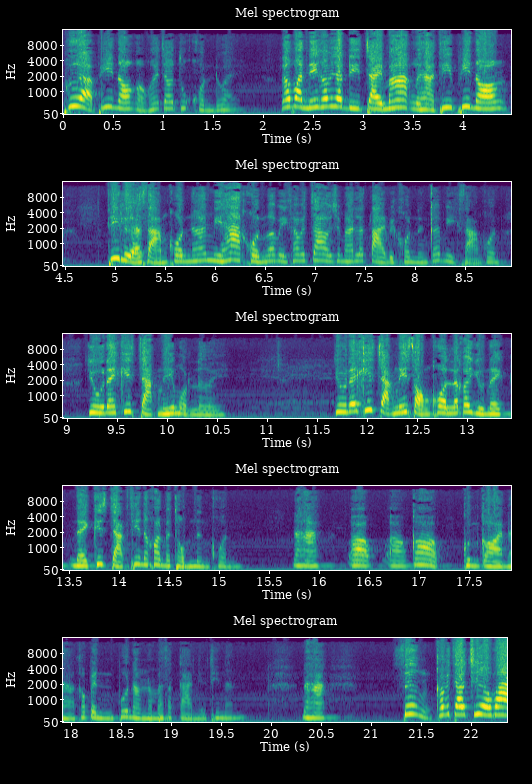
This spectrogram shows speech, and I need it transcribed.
เพื่อพี่น้องของข้าพเจ้าทุกคนด้วย แล้ววันนี้ข้าพเจ้าดีใจมากเลยค่ะ ที่พี่น้องที่เหลือสามคนนะมีห้าคนก็มีข้าพเจ้าใช่ไหมแล้วตายไปคนหนึ่งก็มีอีกสามคน อยู่ในคิดจักนี้หมดเลย อยู่ในคิดจักนี้สองคนแล้วก็อยู่ในในคิดจักที่นครปฐมหนึ่งคนนะคะก็คุณกรนะเขาเป็นผู้นำนมัสการอยู่ที่นั้นนะคะซึ่งข้าพเจ้าเชื่อว่า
